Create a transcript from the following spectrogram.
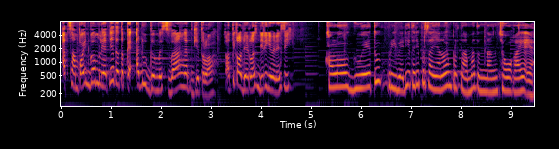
at some point gue melihatnya tetap kayak aduh gemes banget gitu loh tapi kalau dari lo sendiri gimana sih Kalau gue tuh pribadi tadi pertanyaan lo yang pertama tentang cowok kaya ya.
